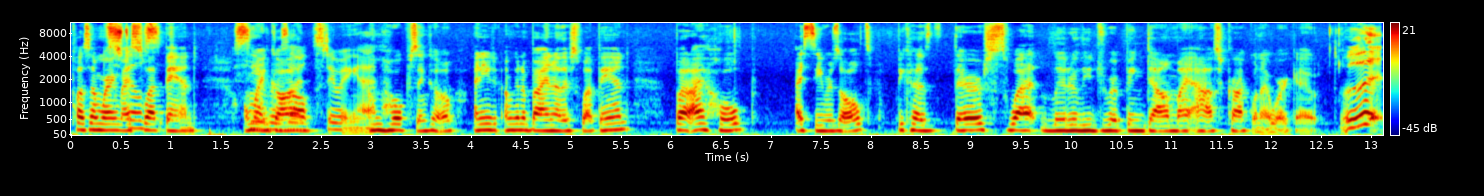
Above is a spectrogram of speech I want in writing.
Plus, I'm wearing my sweatband. Oh my god, results doing it. I'm hoping so. I need. I'm gonna buy another sweatband, but I hope I see results because there's sweat literally dripping down my ass crack when I work out. Ugh.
